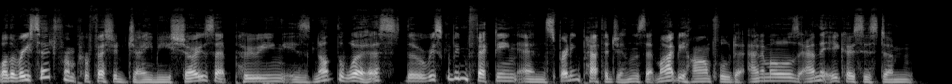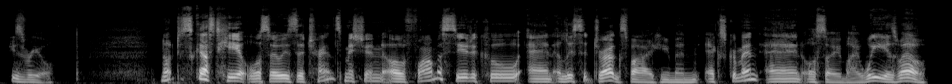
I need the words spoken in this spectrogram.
While the research from Professor Jamie shows that pooing is not the worst, the risk of infecting and spreading pathogens that might be harmful to animals and the ecosystem is real. Not discussed here also is the transmission of pharmaceutical and illicit drugs via human excrement and also by we as well.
